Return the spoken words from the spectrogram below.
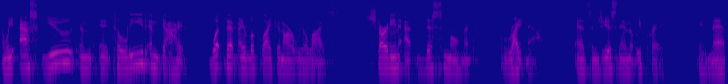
and we ask you in, in, to lead and guide what that may look like in our real lives, starting at this moment right now. And it's in Jesus' name that we pray. Amen.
